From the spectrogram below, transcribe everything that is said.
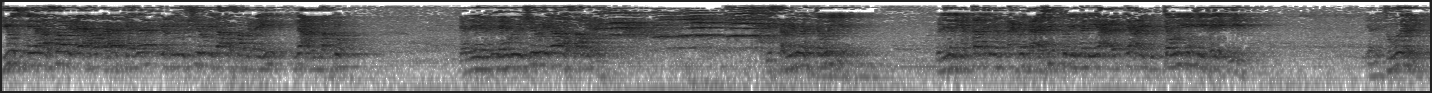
يثني أصابعه هكذا يعني يشير إلى أصابعه. نعم مخلوق. يعني هو يشير إلى أصابعه. يستعملون التورية ولذلك قال الإمام أحمد عجبت لمن يعرف التورية كيف يكذب. يعني توري.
